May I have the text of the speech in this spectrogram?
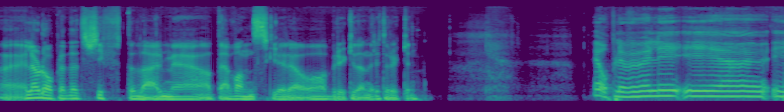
eh, eller har du opplevd et skifte der med at det er vanskeligere å bruke den retorikken? Jeg opplever vel i, i, i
